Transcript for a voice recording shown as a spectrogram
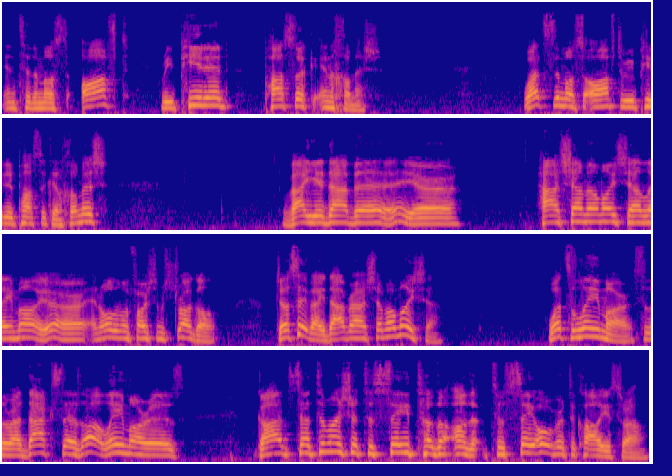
into the most oft repeated pasuk in Chumash. What's the most oft repeated pasuk in Chumash? Vayedaber Hashem el Moshe le'moyer, and all the Mefarshim struggle. Just say Vaydabra Hashem el Moshe. What's Lamar? So the Radak says, oh, Lamar is God said to Moshe to say to the other, to say over to Klal Yisrael.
